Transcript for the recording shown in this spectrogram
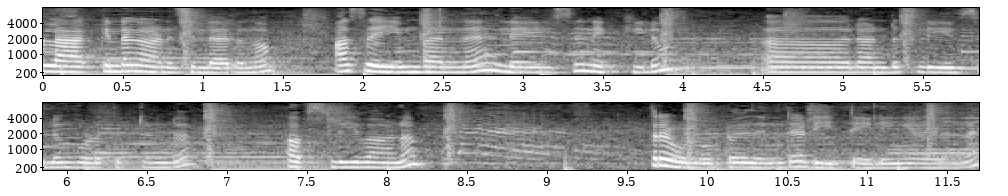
ബ്ലാക്കിന്റെ കാണിച്ചില്ലായിരുന്നു ആ സെയിം തന്നെ ലേസ് നെക്കിലും രണ്ട് സ്ലീവ്സിലും കൊടുത്തിട്ടുണ്ട്. പഫ് സ്ലീവാണ്. ഇത്രേ ഉള്ളൂ കേട്ടോ ഇതിന്റെ ഡീറ്റെയിലിങ് വരുന്നത്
